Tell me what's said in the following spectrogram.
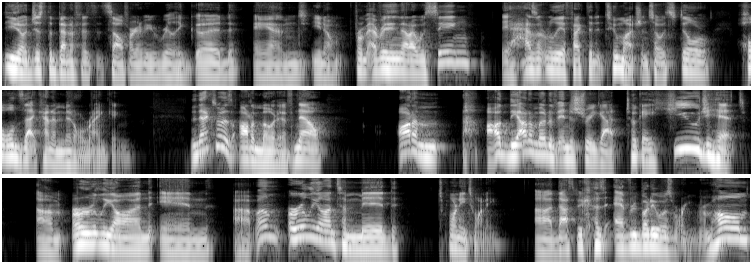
you know, just the benefits itself are going to be really good. And, you know, from everything that I was seeing, it hasn't really affected it too much. And so it still holds that kind of middle ranking. The next one is automotive. Now, autom- the automotive industry got took a huge hit um, early on in uh, um, early on to mid 2020. Uh, that's because everybody was working from home.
